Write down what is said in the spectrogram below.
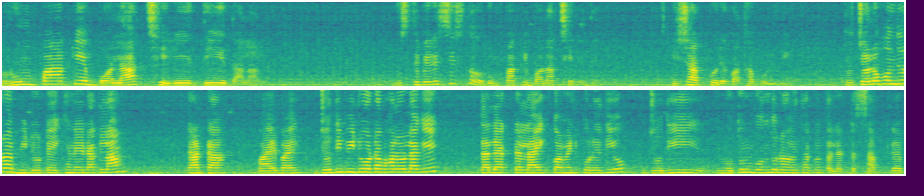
রুম্পাকে বলা ছেড়ে দে, দালাল। বুঝতে পেরেছিস তো? রুম্পাকে বলা ছেড়ে দে। হিসাব করে কথা বলবি। তো চলো বন্ধুরা, ভিডিওটা এখানে রাখলাম। Tata, bye bye. যদি ভিডিওটা ভালো লাগে, তাহলে একটা লাইক, কমেন্ট করে দিও। যদি নতুন বন্ধুরা হয়ে থাকো, তাহলে একটা সাবস্ক্রাইব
